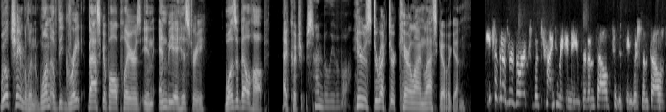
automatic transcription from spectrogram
Wilt Chamberlain, one of the great basketball players in NBA history, was a bellhop at Kutsher's. Unbelievable. Here's director Caroline Laskow again each of those resorts was trying to make a name for themselves to distinguish themselves.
